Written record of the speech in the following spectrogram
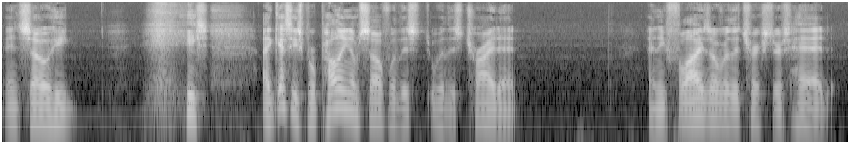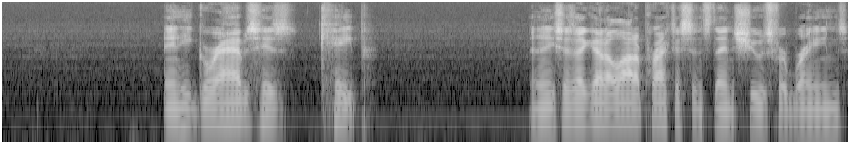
And so he, he's, I guess he's propelling himself with his with his trident, and he flies over the trickster's head. And he grabs his cape. And he says, "I got a lot of practice since then. Shoes for brains."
